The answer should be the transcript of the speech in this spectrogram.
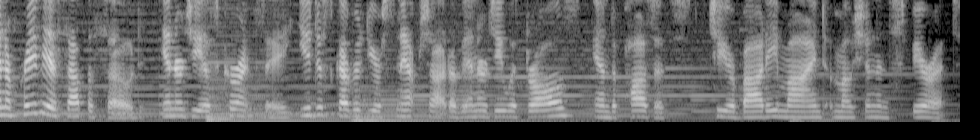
In a previous episode, Energy as Currency, you discovered your snapshot of energy withdrawals and deposits to your body, mind, emotion, and spirit.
